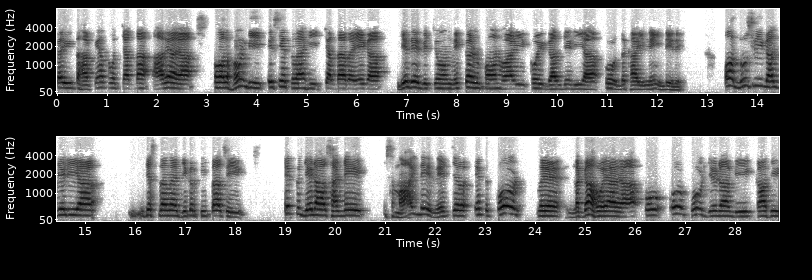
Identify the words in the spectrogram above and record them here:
ਕਈ ਦਹਾਕਿਆਂ ਤੋਂ ਚੱਲਦਾ ਆ ਰਿਹਾ ਆ, ਔਰ ਹੁਣ ਵੀ ਇਸੇ ਤਰ੍ਹਾਂ ਹੀ ਚੱਲਦਾ ਰਹੇਗਾ, ਜਿਹਦੇ ਵਿੱਚੋਂ ਨਿਕਲਣ ਪਾਉਣ ਵਾਲੀ ਕੋਈ ਗੱਲ ਜਿਹੜੀ ਆ, ਉਹ ਦਿਖਾਈ ਨਹੀਂ ਦੇ ਰਹੀ। ਔਰ ਦੂਸਰੀ ਗੱਲ ਜਿਹੜੀ ਆ, ਜਿਸ ਤਰ੍ਹਾਂ ਮੈਂ ਜ਼ਿਕਰ ਕੀਤਾ ਸੀ, ਇੱਕ ਜਿਹੜਾ ਸਾਡੇ ਸਮਾਜ ਦੇ ਵਿੱਚ ਇੱਕ ਕੋੜ ਲੱਗਾ ਹੋਇਆ ਆ, ਉਹ ਉਹ ਕੋੜ ਜਿਹੜਾ ਵੀ ਕਾਫੀ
